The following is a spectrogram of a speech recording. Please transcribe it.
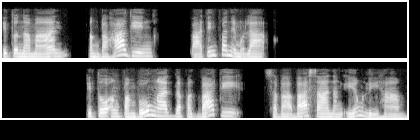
Ito naman ang bahaging bating panimula. Ito ang pambungad na pagbati sa babasa ng iyong liham.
